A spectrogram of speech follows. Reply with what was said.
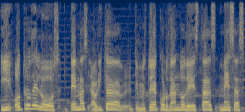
Y otro de los temas, ahorita que me estoy acordando de estas mesas,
